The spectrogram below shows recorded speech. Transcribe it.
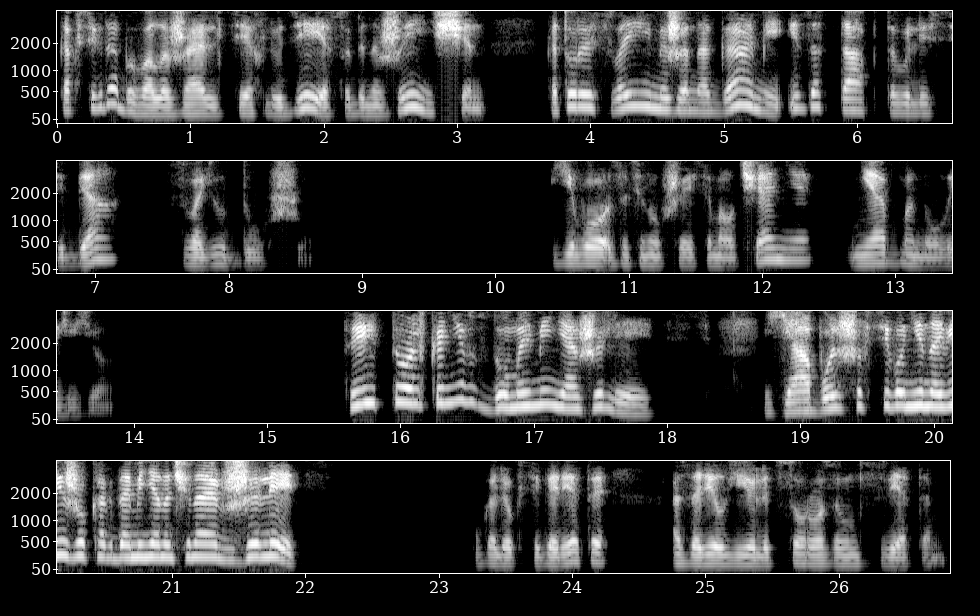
как всегда бывало жаль тех людей особенно женщин которые своими же ногами и затаптывали себя свою душу его затянувшееся молчание не обманула ее. Ты только не вздумай меня жалеть. Я больше всего ненавижу, когда меня начинают жалеть. Уголек сигареты озарил ее лицо розовым светом.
